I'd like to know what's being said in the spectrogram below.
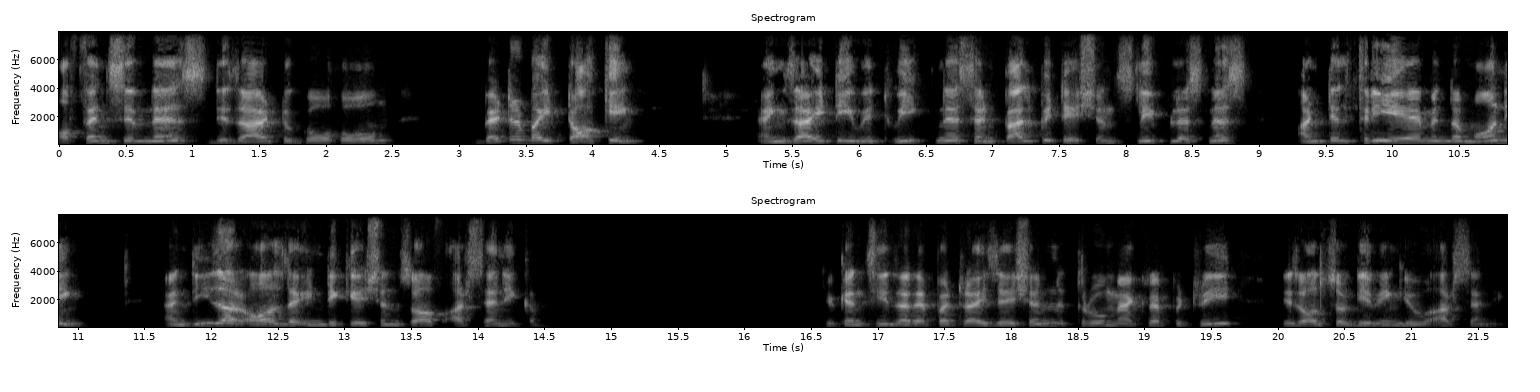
offensiveness, desire to go home, better by talking, anxiety with weakness and palpitation, sleeplessness until 3 a.m. in the morning. And these are all the indications of arsenicum. You can see the repertorization through MAC repertory is also giving you arsenic.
